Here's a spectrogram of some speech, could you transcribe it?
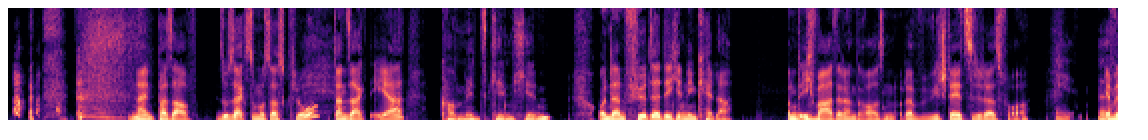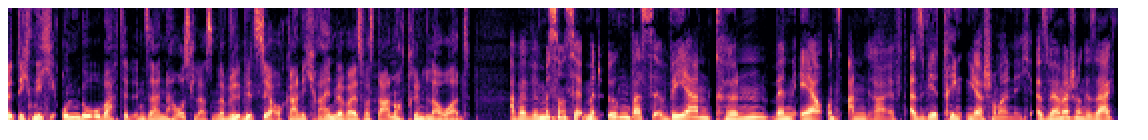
Nein, pass auf. Du sagst, du musst aufs Klo, dann sagt er, komm mit, Kindchen. Und dann führt er dich in den Keller. Und ich warte dann draußen. Oder wie stellst du dir das vor? Nee, Er wird dich nicht unbeobachtet in sein Haus lassen. Da will- willst du ja auch gar nicht rein. Wer weiß, was da noch drin lauert. Aber wir müssen uns ja mit irgendwas wehren können, wenn er uns angreift. Also wir trinken ja schon mal nicht. Also wir haben ja schon gesagt,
